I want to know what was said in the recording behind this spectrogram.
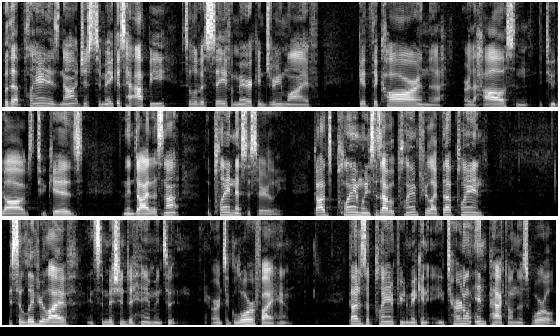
But that plan is not just to make us happy, to live a safe American dream life, get the car and the or the house and the two dogs, two kids, and then die. That's not the plan necessarily. God's plan, when He says, I have a plan for your life, that plan is to live your life in submission to Him and to or to glorify Him. God has a plan for you to make an eternal impact on this world.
